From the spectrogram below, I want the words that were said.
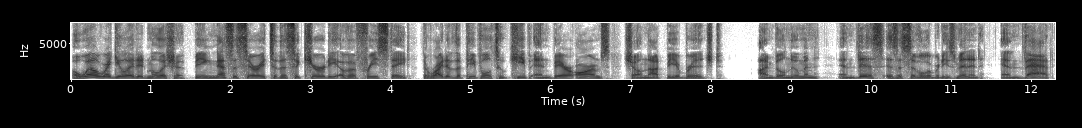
A well regulated militia being necessary to the security of a free state, the right of the people to keep and bear arms shall not be abridged. I'm Bill Newman, and this is a Civil Liberties Minute, and that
